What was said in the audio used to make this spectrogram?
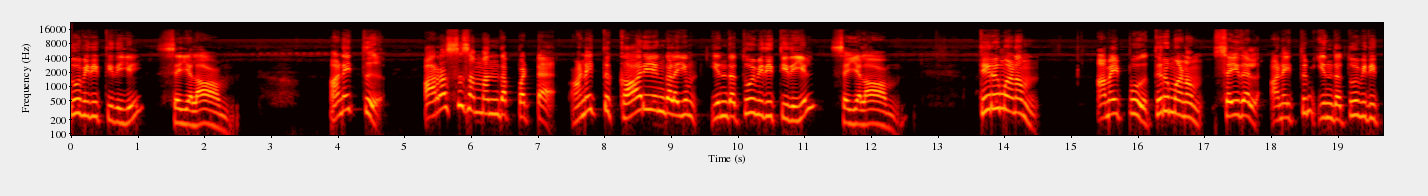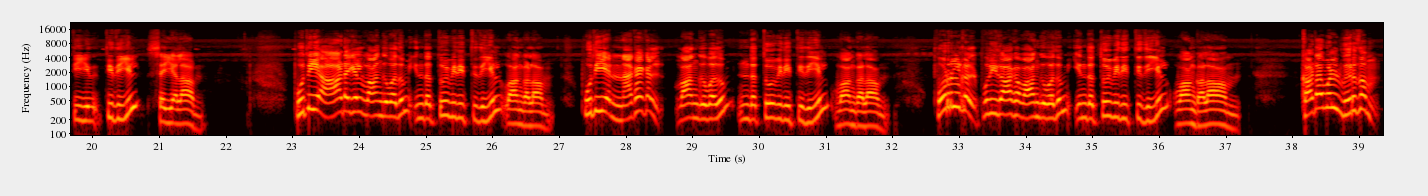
தூவிதி திதியில் செய்யலாம். அனைத்து அரசு சம்பந்தப்பட்ட அனைத்து காரியங்களையும் இந்த தூவிதி திதியில் செய்யலாம். திருமணம் அமைப்பு திருமணம் செய்தல் அனைத்தும் இந்த தூவிதி திதியில் செய்யலாம். புதிய ஆடைகள் வாங்குவதும் இந்த தூவிதி திதியில் வாங்கலாம். புதிய நகைகள் வாங்குவதும் இந்த தூவிதி திதியில் வாங்கலாம். பொருள்கள் புதிதாக வாங்குவதும் இந்த தூவிதி திதியில் வாங்கலாம். கடவுள் விரதம்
